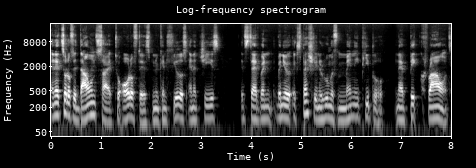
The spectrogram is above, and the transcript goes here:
And it's sort of the downside to all of this when you can feel those energies. It's that when when you're especially in a room with many people in a big crowd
